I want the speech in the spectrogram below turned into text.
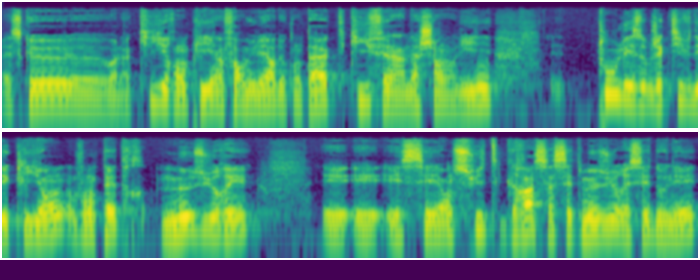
Est-ce que euh, voilà, qui remplit un formulaire de contact, qui fait un achat en ligne? Tous les objectifs des clients vont être mesurés et, c'est ensuite, grâce à cette mesure et ces données,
